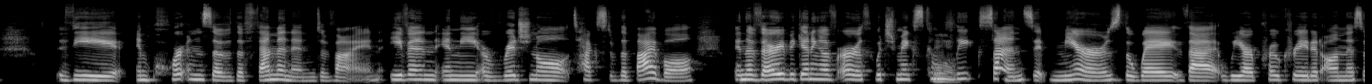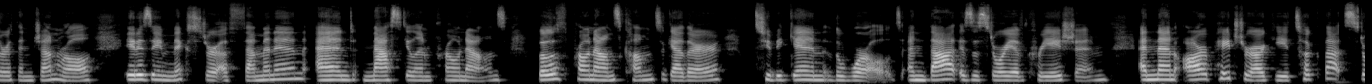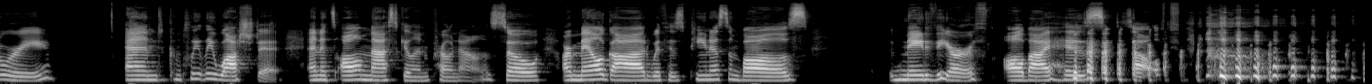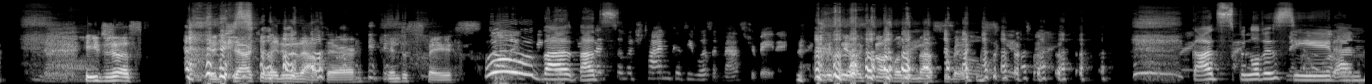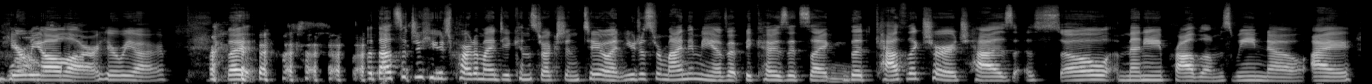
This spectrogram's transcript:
the importance of the feminine divine, even in the original text of the Bible, in the very beginning of earth, which makes Hmm. complete sense. It mirrors the way that we are procreated on this earth in general. It is a mixture of feminine and masculine pronouns. Both pronouns come together to begin the world. And that is a story of creation. And then our patriarchy took that story and completely washed it. And it's all masculine pronouns. So our male god with his penis and balls made the earth all by himself. He just ejaculated it out there into space. Woo, Because that, he that's so much time because he wasn't masturbating. Yeah, like, God, let me masturbate. So, he had time. God spilled his seed and here we all are. Here we are. But but that's such a huge part of my deconstruction too and you just reminded me of it because it's like Mm. the catholic church has so many problems we know i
